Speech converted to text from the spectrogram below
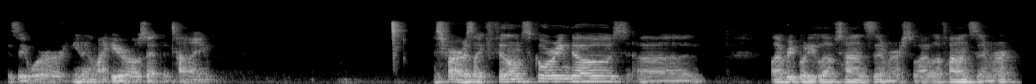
because they were you know my heroes at the time. As far as like film scoring goes, uh, well, everybody loves Hans Zimmer, so I love Hans Zimmer.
